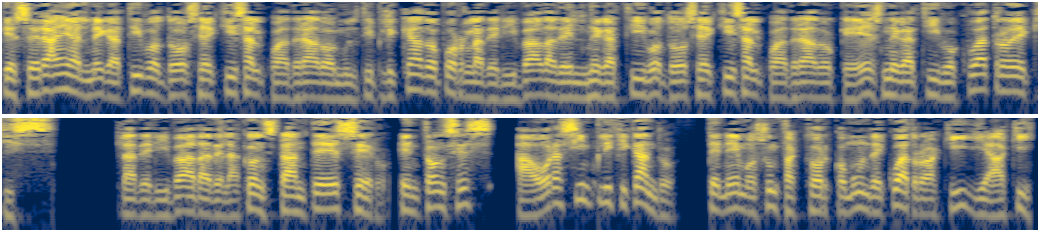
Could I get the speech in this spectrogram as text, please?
que será e al negativo 2x al cuadrado multiplicado por la derivada del negativo 2x al cuadrado que es negativo 4x. La derivada de la constante es 0. Entonces, ahora simplificando, tenemos un factor común de 4 aquí y aquí.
